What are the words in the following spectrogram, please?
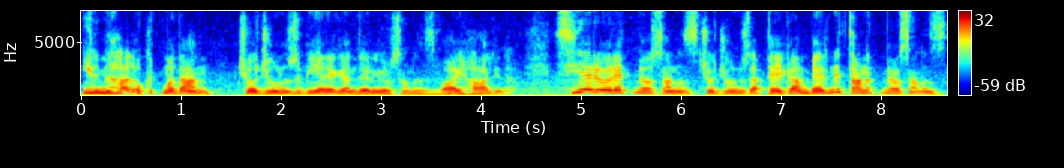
ilmihal okutmadan çocuğunuzu bir yere gönderiyorsanız vay haline. Siyer öğretmiyorsanız, çocuğunuza peygamberini tanıtmıyorsanız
